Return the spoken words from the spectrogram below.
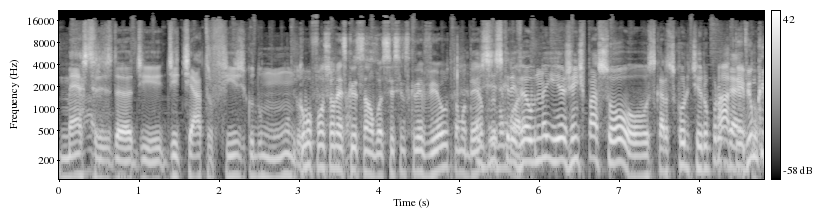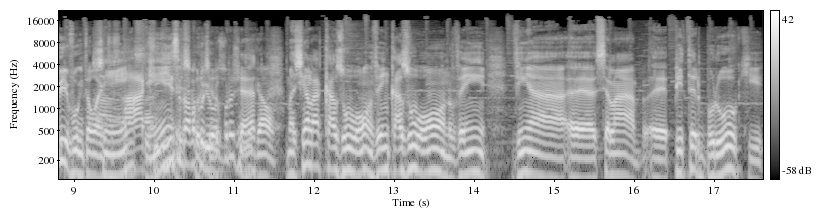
mestres da- de, de teatro físico do mundo. Como funciona a inscrição? Você se inscreveu, tamo dentro se e inscreveu e a gente passou, os caras curtiram o Ah, projeto. teve um crivo, então, antes. Sim, ah, que sim, isso eu tava curioso. O projeto. Legal. Mas tinha lá caso ONU, vem caso ONU, vem, vinha, eh, sei lá, eh, Peter Brook,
